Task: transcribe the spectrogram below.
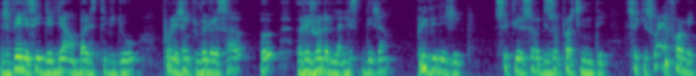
Je vais laisser des liens en bas de cette vidéo pour les gens qui veulent euh, rejoindre la liste des gens privilégiés, ceux qui reçoivent des opportunités, ceux qui sont informés.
